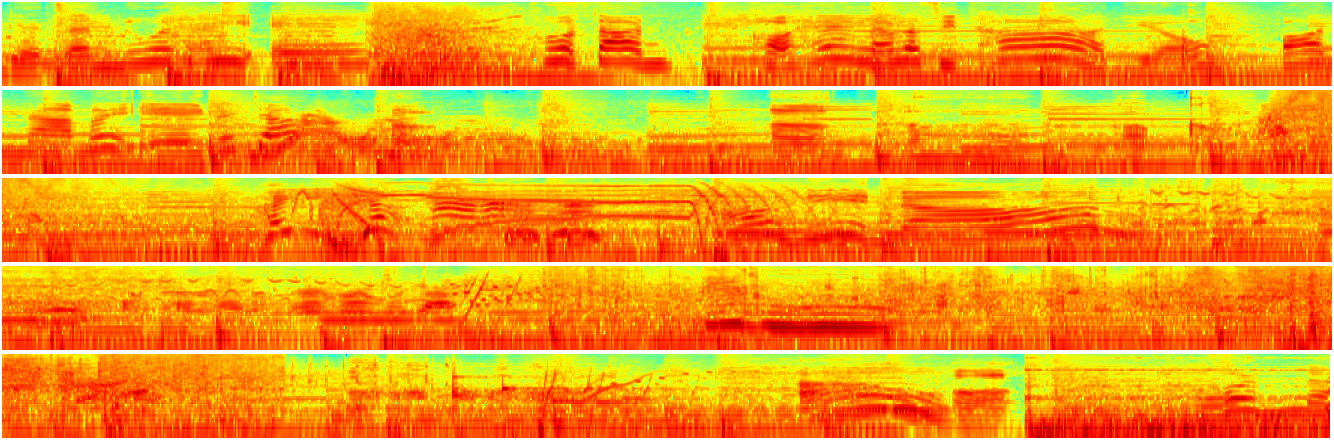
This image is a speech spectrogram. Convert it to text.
เดี๋ยวจะนวดให้เองโคตัน ขอแห้งแล้วละสิท่า เดี๋ยว ป้อนน้ำให้เองนะจ๊ะ เออเออขอบคุณให้ยะอ้าวนี่น้ำ พี่บู อ้าวเออคนไหน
